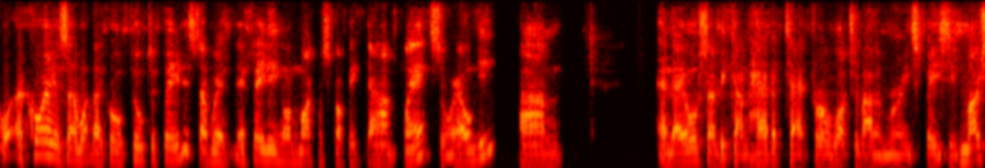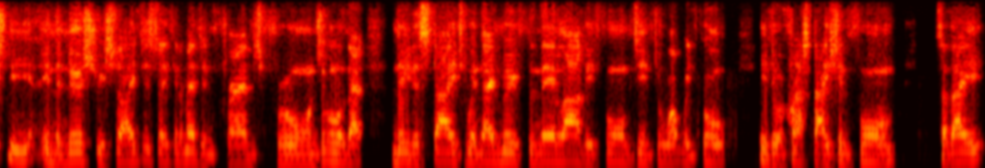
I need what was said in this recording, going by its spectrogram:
Akoyas are what they call filter feeders. So they're feeding on microscopic um, plants or algae. Um, and they also become habitat for lots of other marine species, mostly in the nursery stages. So you can imagine crabs, prawns, all of that need a stage when they move from their larvae forms into what we call into a crustacean form. So they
